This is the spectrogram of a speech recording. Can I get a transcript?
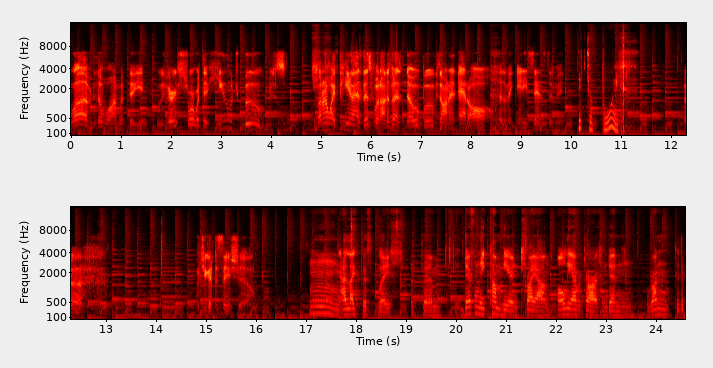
loved the one with the it was very short with the huge boobs. So I don't know why Pino has this one on. This one has no boobs on it at all. Doesn't make any sense to me. It's a boy. Ugh. What you got to say, Shell? Hmm, I like this place, but um, definitely come here and try out all the avatars and then run to the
